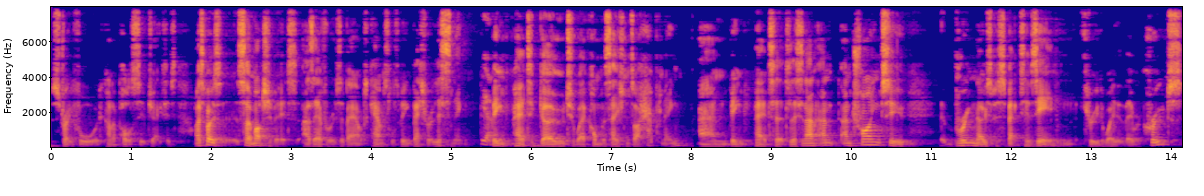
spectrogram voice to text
straightforward kind of policy objectives. I suppose so much of it, as ever, is about councils being better at listening, yeah. being prepared to go to where conversations are happening and being prepared to, to listen and, and, and trying to bring those perspectives in through the way that they recruit,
